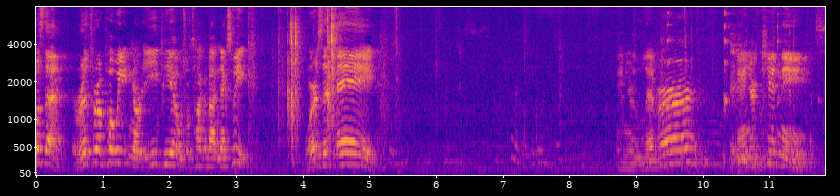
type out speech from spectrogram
Almost done. Erythropoietin or EPO, which we'll talk about next week. Where is it made? In your liver and your kidneys.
